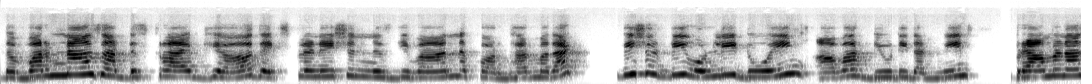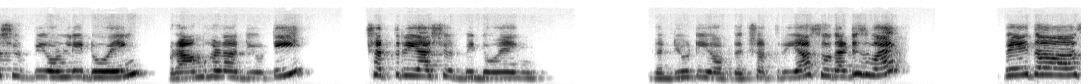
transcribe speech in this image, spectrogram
The varnas are described here. The explanation is given for dharma that we should be only doing our duty. That means Brahmana should be only doing Brahmana duty. Kshatriya should be doing the duty of the Kshatriya. So that is why Vedas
